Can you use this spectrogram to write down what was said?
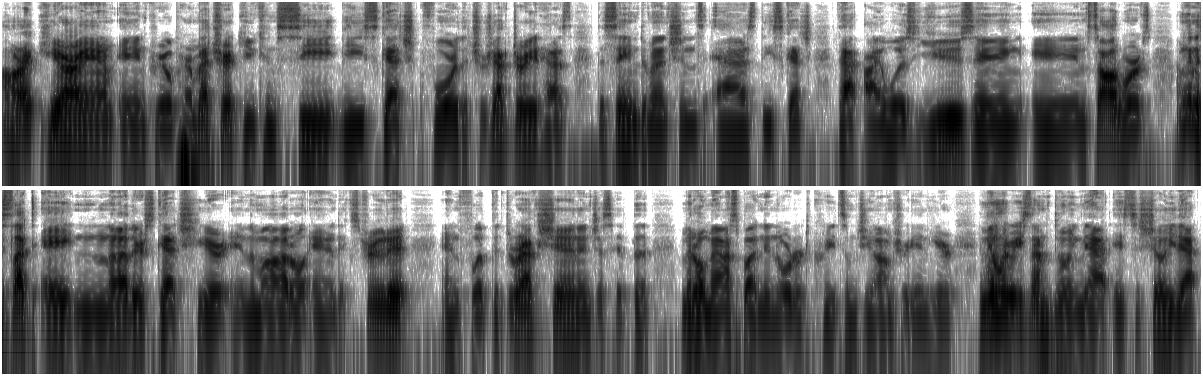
All right, here I am in Creo Parametric. You can see the sketch for the trajectory. It has the same dimensions as the sketch that I was using in SOLIDWORKS. I'm going to select another sketch here in the model and extrude it and flip the direction and just hit the middle mouse button in order to create some geometry in here. And the only reason I'm doing that is to show you that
